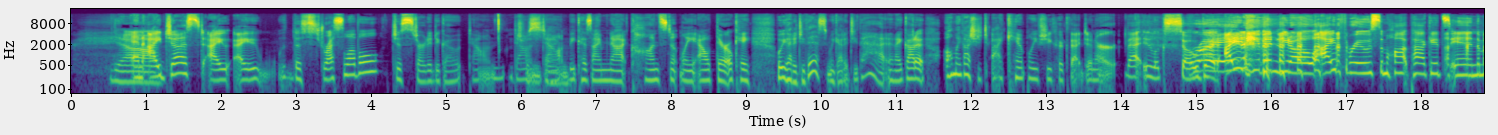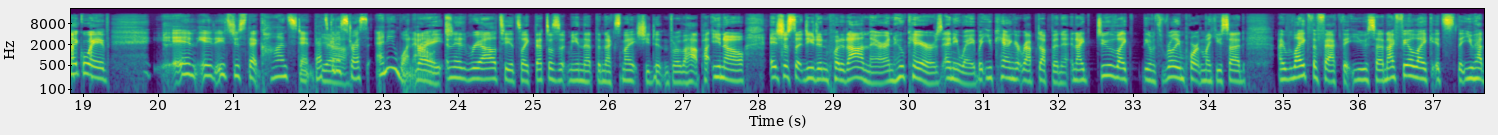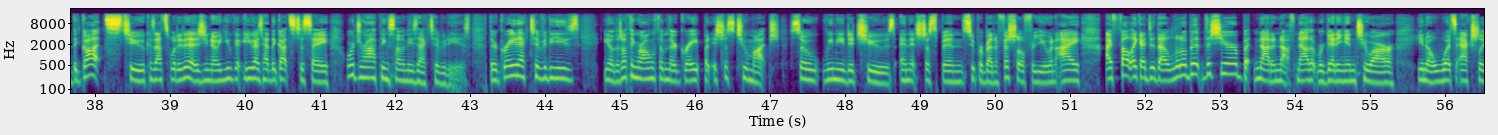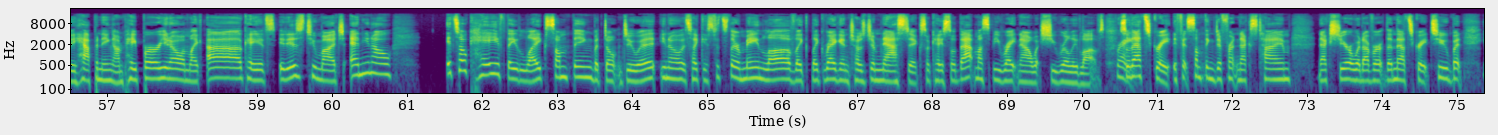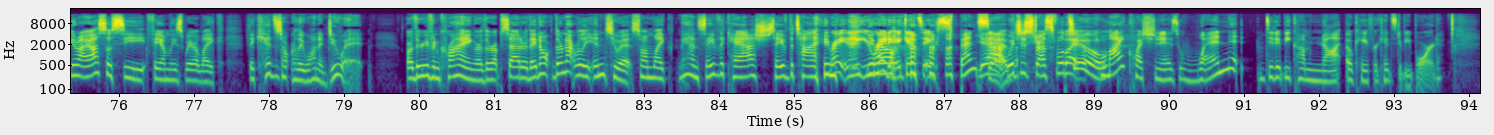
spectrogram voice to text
yeah and I just I I the stress level just started to go down down down because I'm not constantly out there okay well we got to do this and we got to do that and I got to oh my gosh I can't believe she cooked that dinner that it looks so good I didn't even you know I threw some hot pockets in the microwave and it, it's just that constant that's going to stress anyone out Right. And in reality, it's like that doesn't mean that the next night she didn't throw the hot pot. You know, it's just that you didn't put it on there. And who cares anyway? But you can get wrapped up in it. And I do like, you know, it's really important, like you said. I like the fact that you said, and I feel like it's that you had the guts to, because that's what it is. You know, you you guys had the guts to say, we're dropping some of these activities. They're great activities. You know, there's nothing wrong with them. They're great, but it's just too much. So we need to choose. And it's just been super beneficial for you. And I I felt like I did that a little bit this year, but not enough. Now that we're getting into our, you know, what's actually happening on paper, you know, I'm like, ah, okay, it's it is too much. And you know, it's okay if they like something but don't do it. You know, it's like if it's their main love, like like Reagan chose gymnastics. Okay, so that must be right now what she really loves. So that's great. If it's something different next time, next year or whatever, then that's great too. But you know, I also see families where like the kids don't really want to do it. Or they're even crying or they're upset or they don't they're not really into it. So I'm like, man, save the cash, save the time. right and you're you right know? it gets expensive yeah, which is stressful But too. my question is, when did it become not okay for kids to be bored?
